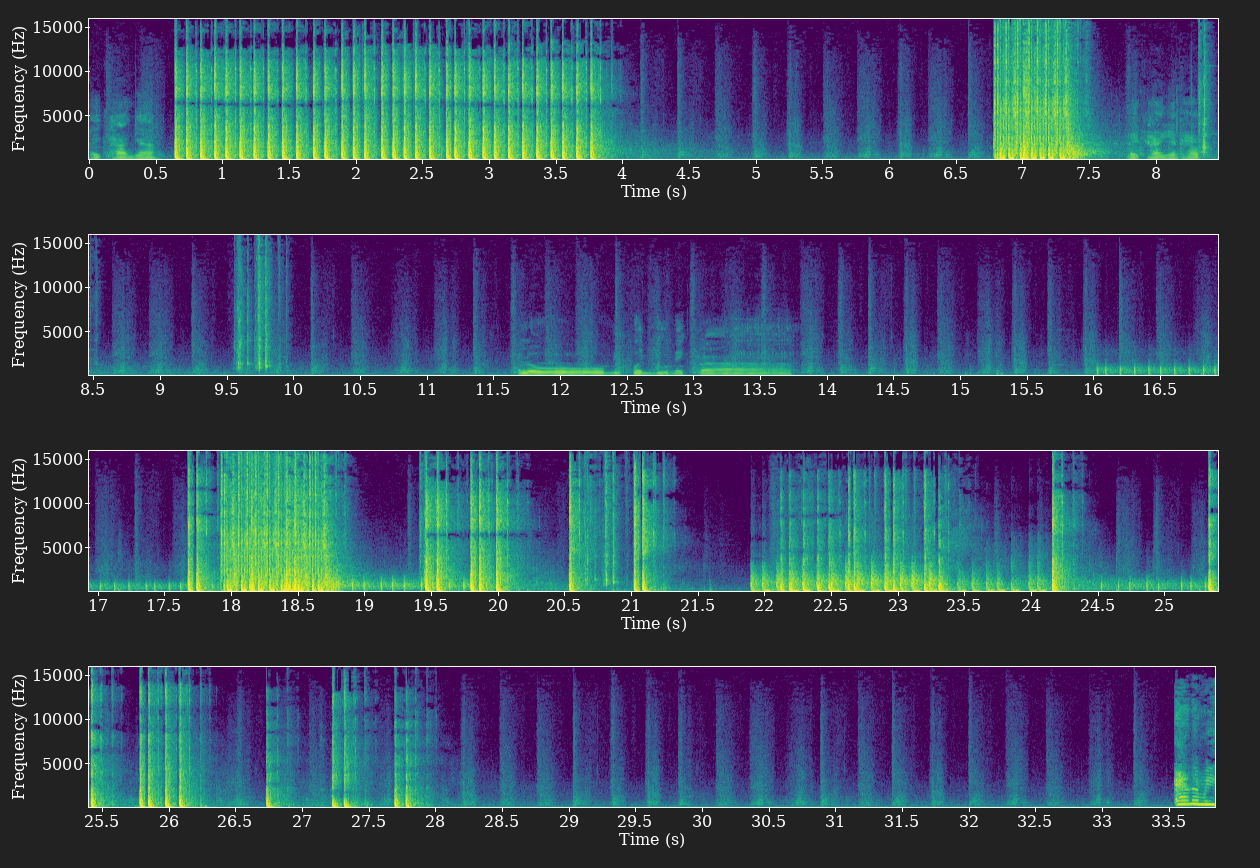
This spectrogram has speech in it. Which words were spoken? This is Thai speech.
หายค้างยังหายค้างยังครับ ฮัลโหล มีคนอยู่ไหมครับ Enemies ahead! ตายไหมเนี่ย สตรีมก็ห่วง สตรีมก็ห่วง เก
